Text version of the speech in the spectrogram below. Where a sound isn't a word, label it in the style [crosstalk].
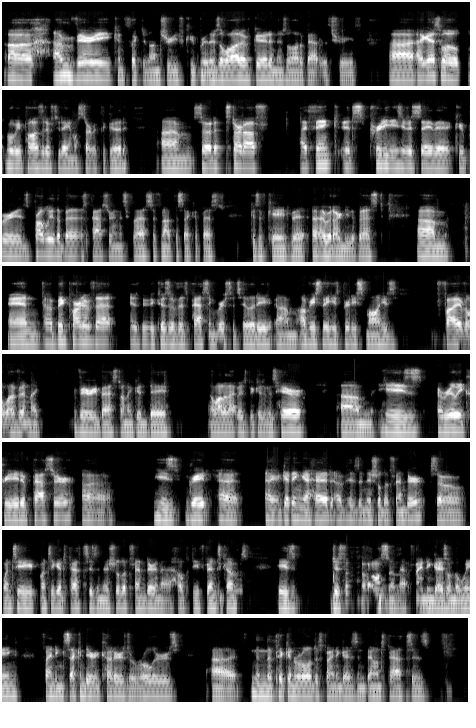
Uh, I'm very conflicted on Sharife Cooper. There's a lot of good and there's a lot of bad with Sharife. Uh, I guess we'll we'll be positive today and we'll start with the good. Um, so to start off, I think it's pretty easy to say that Cooper is probably the best passer in this class, if not the second best because of Cade, but I would argue the best. Um, and a big part of that is because of his passing versatility. Um, obviously, he's pretty small. He's 5'11, like very best on a good day. A lot of that is because of his hair. Um, he's a really creative passer. Uh, he's great at, at getting ahead of his initial defender. So once he once he gets past his initial defender and that help defense comes, he's just awesome at finding guys on the wing, finding secondary cutters or rollers. Uh, then the pick and roll, just finding guys in bounce passes,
